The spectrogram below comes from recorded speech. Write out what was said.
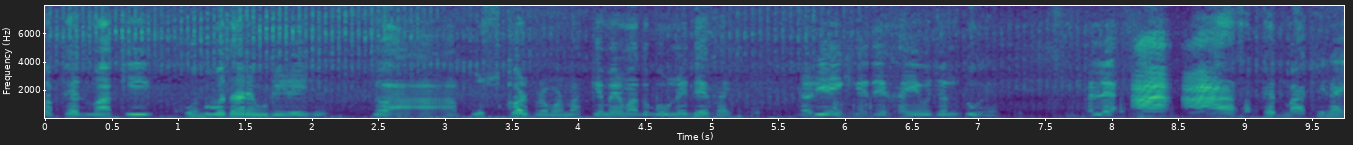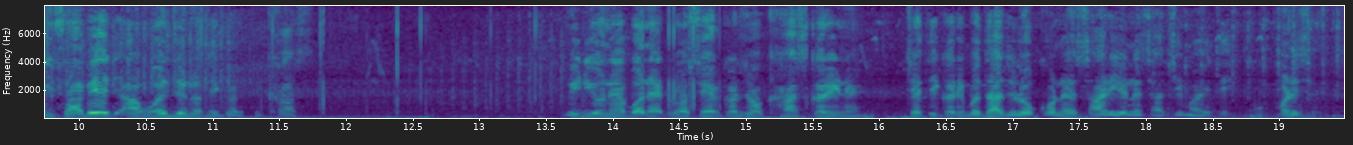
સફેદ માખી ખૂબ વધારે ઉડી રહી છે. જો આ પુષ્કળ પ્રમાણમાં, કેમેરામાં તો બહુ નહીં દેખાય. નરી આંખે દેખાય એવું જંતુ છે. એટલે આ આ સફેદ માખીના હિસાબે જ આ વજ નથી કરતી, ખાસ. વિડીયોને બને એટલો શેર કરજો ખાસ કરીને, જેથી કરી બધા જ લોકોને સારી અને સાચી માહિતી મળી શકે.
